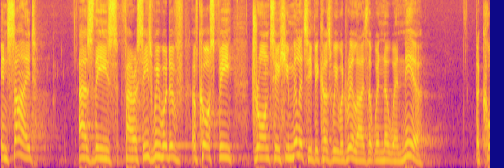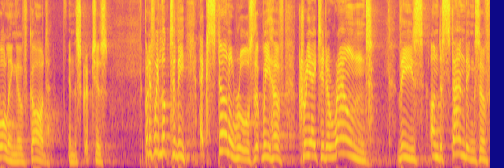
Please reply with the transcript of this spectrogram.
inside as these Pharisees, we would have, of course, be drawn to humility because we would realize that we're nowhere near the calling of God in the scriptures. But if we look to the external rules that we have created around these understandings of,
